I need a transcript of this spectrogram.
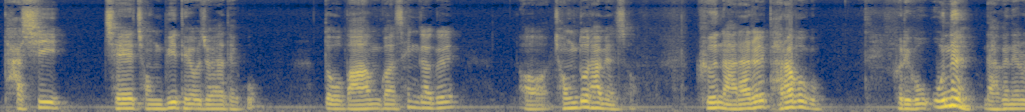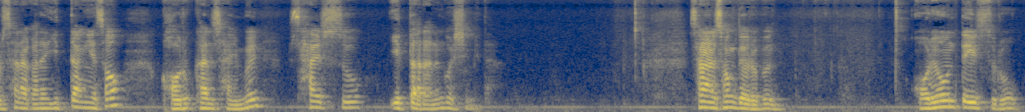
다시 재정비되어져야 되고 또 마음과 생각을 어, 정돈하면서 그 나라를 바라보고 그리고 오늘 나그네로 살아가는 이 땅에서 거룩한 삶을 살 수 있다라는 것입니다. 사랑하는 성도 여러분, 어려운 때일수록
